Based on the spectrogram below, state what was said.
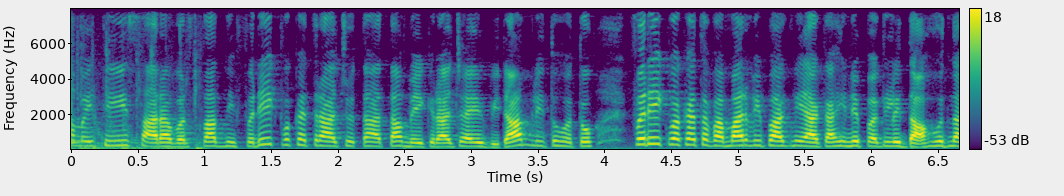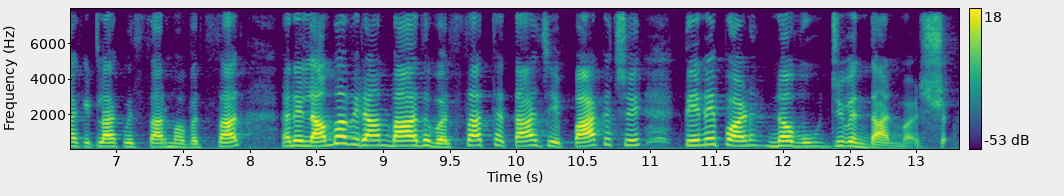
સમયથી સારા વરસાદની ફરી એક વખત રાહ જોતા હતા, મેઘરાજાએ વિરામ લીધો હતો. ફરી એક વખત હવામાન વિભાગની આગાહીને પગલે દાહોદના કેટલાક વિસ્તારમાં વરસાદ અને લાંબા વિરામ બાદ વરસાદ થતા જે પાક છે, તેને પણ નવું જીવનદાન મળશે.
